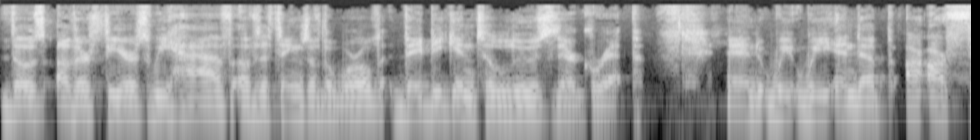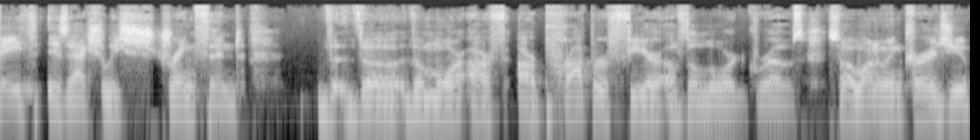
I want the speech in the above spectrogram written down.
those other fears we have of the things of the world, they begin to lose their grip. And we, we end up, our, our faith is actually strengthened the, the the more our our proper fear of the Lord grows. So I want to encourage you:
